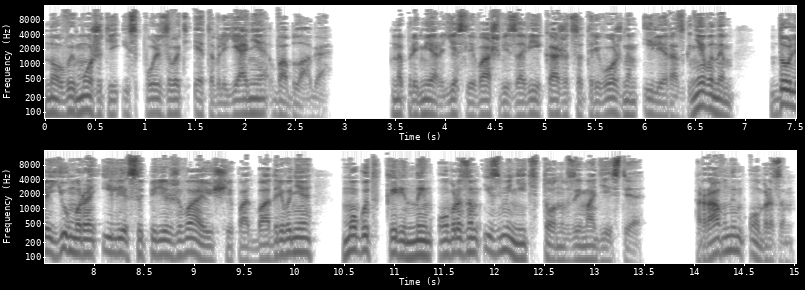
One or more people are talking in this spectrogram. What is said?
но вы можете использовать это влияние во благо. Например, если ваш визави кажется тревожным или разгневанным, доля юмора или сопереживающее подбадривание могут коренным образом изменить тон взаимодействия. Равным образом,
